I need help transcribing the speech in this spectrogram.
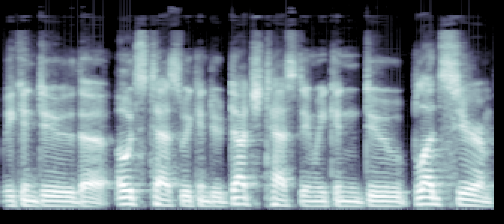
We can do the Oates test. We can do Dutch testing. We can do blood serum.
